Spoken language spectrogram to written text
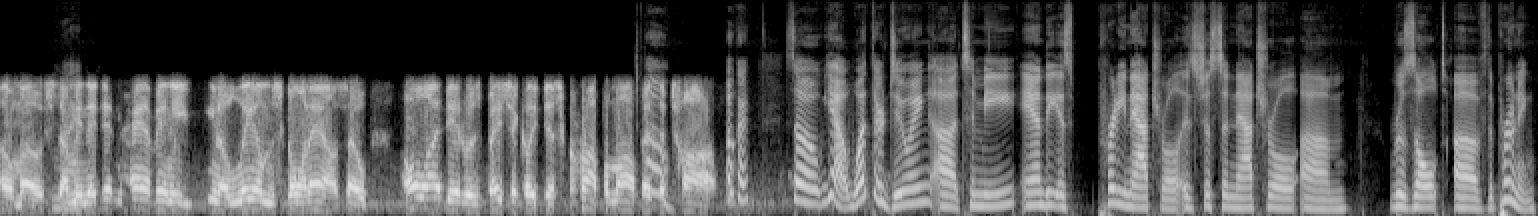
almost. I mean, they didn't have any, you know, limbs going out. So all I did was basically just crop them off at the Oh. top. Okay. So, yeah, what they're doing uh, to me, Andy, is pretty natural. It's just a natural um, result of the pruning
